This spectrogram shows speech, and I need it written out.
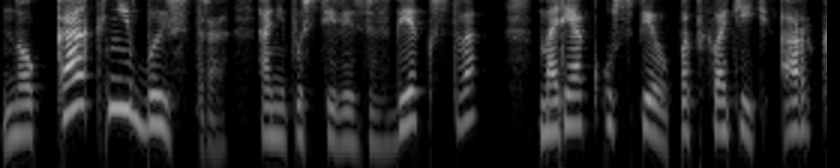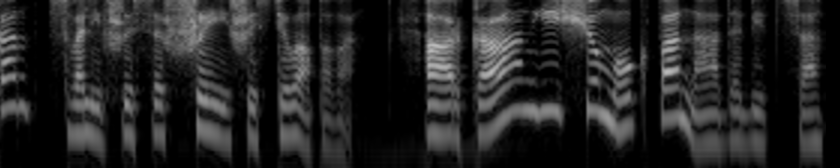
Но как ни быстро они пустились в бегство, моряк успел подхватить аркан, свалившийся с шеи Шестилапова, а аркан еще мог понадобиться.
